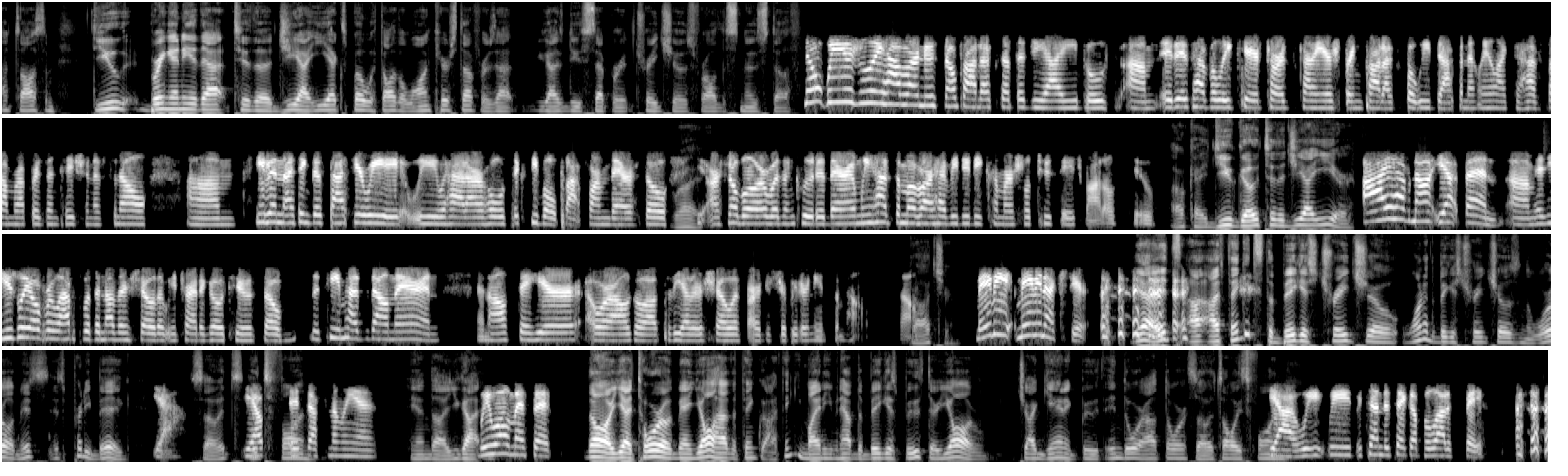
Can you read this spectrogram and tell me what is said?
That's awesome. Do you bring any of that to the GIE Expo with all the lawn care stuff, or is that you guys do separate trade shows for all the snow stuff? No, we usually have our new snow products at the GIE booth. Um, it is heavily geared towards kind of your spring products, but we definitely like to have some representation of snow. Um, even I think this past year we we had our whole 60 volt platform there, so right. our snowblower was included there, and we had some of our heavy duty commercial two stage models too. Okay, do you go to the GIE or? I have not yet been. Um, it usually overlaps with another show that we try to go to, so the team heads down there and and I'll stay here or I'll go out to the other show if our distributor needs some help. So gotcha. Maybe maybe next year. yeah, it's I, I, think it's the biggest trade show, one of the biggest trade shows in the world. I mean, it's it's pretty big. Yeah. So it's yep, it's fun. It definitely is. And uh, you got we won't miss it. No, yeah, Toro, man, y'all have to think. I think you might even have the biggest booth there. Y'all are gigantic booth, indoor, outdoor. So it's always fun. Yeah, we, we, we tend to take up a lot of space.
